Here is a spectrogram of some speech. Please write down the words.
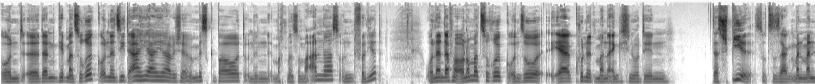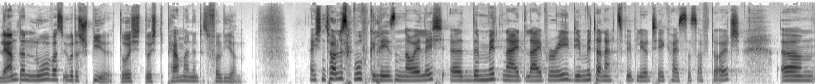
Und äh, dann geht man zurück und dann sieht, ah ja, ja, habe ich ja Mist gebaut und dann macht man es nochmal anders und verliert. Und dann darf man auch nochmal zurück und so erkundet man eigentlich nur den, das Spiel sozusagen. Man, man lernt dann nur was über das Spiel durch, durch permanentes Verlieren. Habe ich ein tolles Buch gelesen neulich, uh, The Midnight Library, die Mitternachtsbibliothek heißt das auf Deutsch. Ähm,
